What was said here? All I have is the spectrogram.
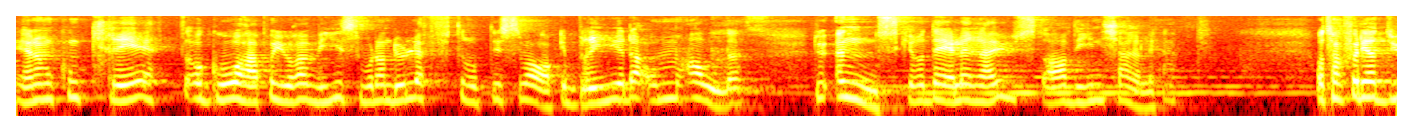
gjennom konkret å gå her på jorda vist hvordan du løfter opp de svake, bryr deg om alle. Du ønsker å dele raust av din kjærlighet. Og takk fordi at du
